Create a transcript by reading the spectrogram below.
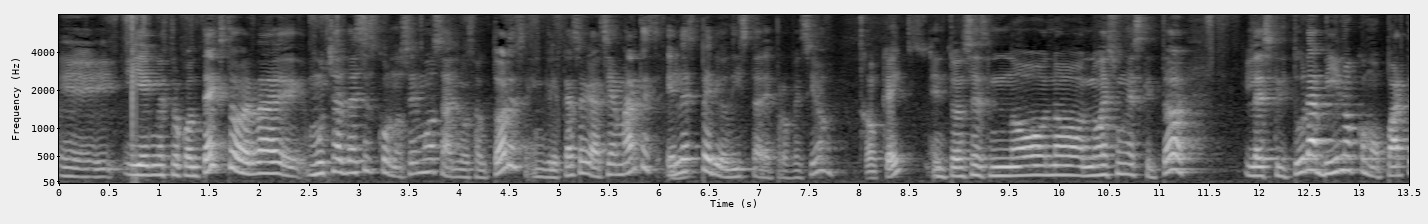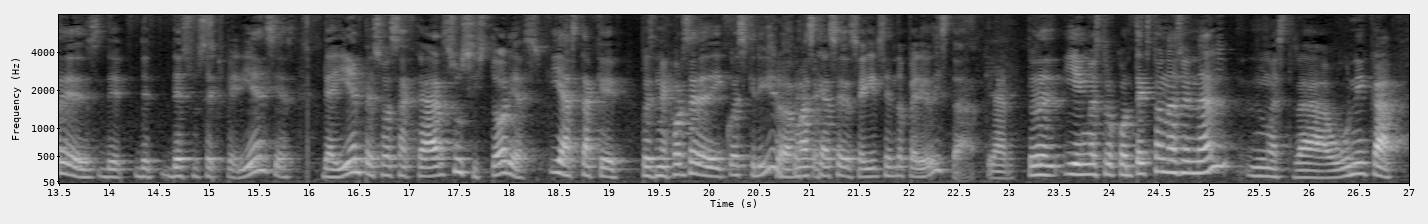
eh, y en nuestro contexto, ¿verdad? Eh, muchas veces conocemos a los autores, en el caso de García Márquez, él es periodista de profesión. Ok. Entonces no, no, no es un escritor. La escritura vino como parte de, de- de- de sus experiencias. De ahí empezó a sacar sus historias. Y hasta que, pues mejor se dedicó a escribir, ¿verdad? más que a se- seguir siendo periodista. Claro. Entonces, y en nuestro contexto nacional, nuestra única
